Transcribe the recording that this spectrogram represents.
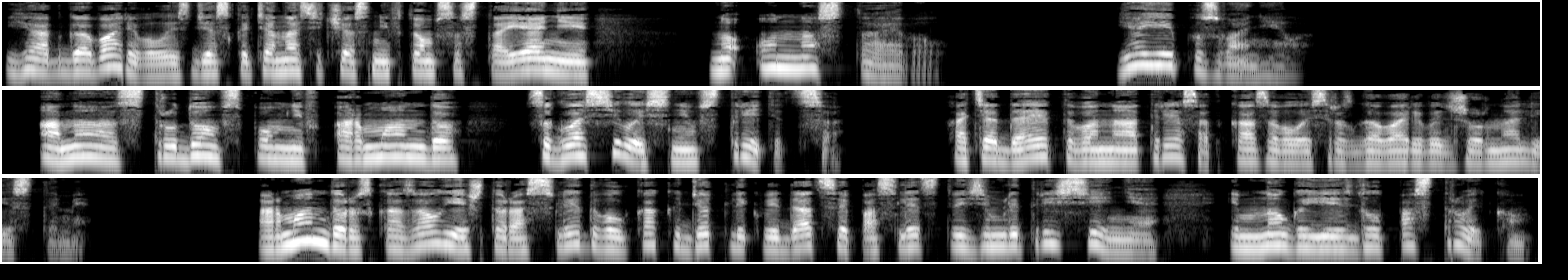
Я отговаривалась, дескать, она сейчас не в том состоянии, но он настаивал. Я ей позвонила. Она, с трудом вспомнив Армандо, согласилась с ним встретиться, хотя до этого наотрез отказывалась разговаривать с журналистами. Армандо рассказал ей, что расследовал, как идет ликвидация последствий землетрясения, и много ездил по стройкам.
